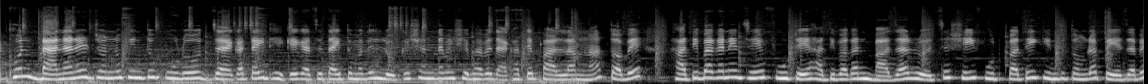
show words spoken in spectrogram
এখন ব্যানারের জন্য কিন্তু পুরো জায়গাটাই ঢেকে গেছে, তাই তোমাদের লোকেশনটা আমি সেভাবে দেখাতে পারলাম না। তবে হাতিবাগানের যে ফুটে হাতিবাগান বাজার রয়েছে, সেই ফুটপাতেই কিন্তু তোমরা পেয়ে যাবে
